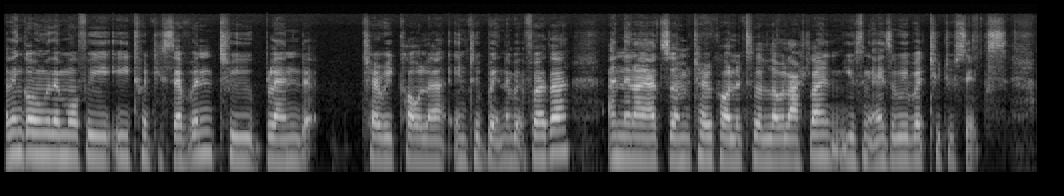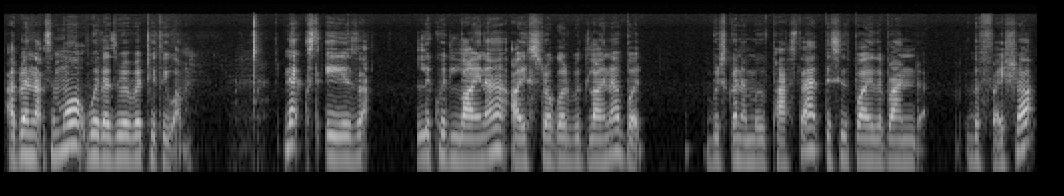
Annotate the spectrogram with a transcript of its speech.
And then going with a Morphe E27 to blend Cherry Cola into Bitten a bit further. And then I add some Cherry Cola to the lower lash line using a Zoeva 226. I blend that some more with a Zoeva 231. Next is liquid liner. I struggled with liner, but we're just going to move past that. This is by the brand The Face Shop.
